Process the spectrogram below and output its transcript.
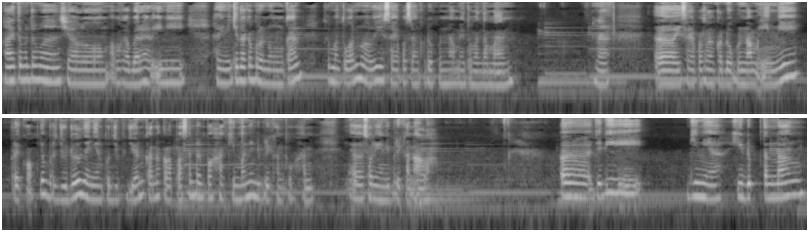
Hai teman-teman, Shalom. Apa kabar hari ini? Hari ini kita akan merenungkan firman Tuhan melalui Yesaya pasal ke-26 ya teman-teman. Nah, uh, Yesaya pasal ke-26 ini perikopnya berjudul nyanyian puji-pujian karena kelepasan dan penghakiman yang diberikan Tuhan. Uh, sorry, yang diberikan Allah. Uh, jadi gini ya, hidup tenang,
